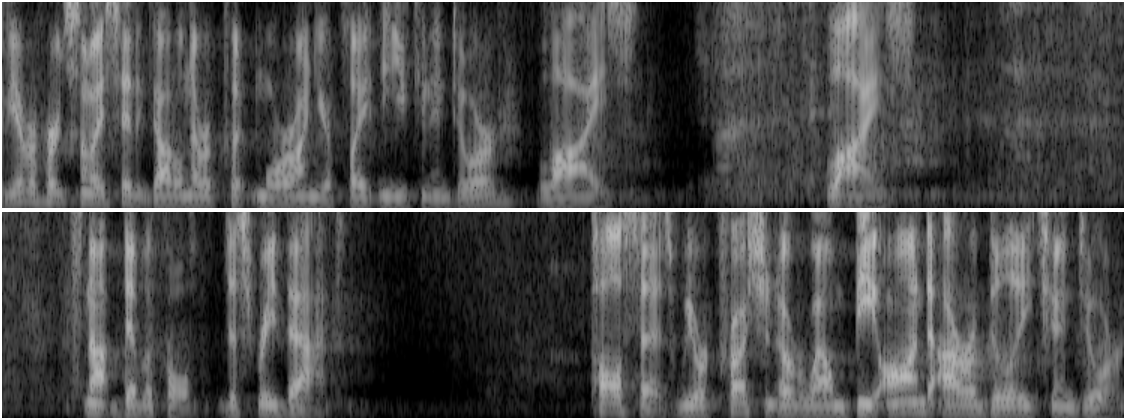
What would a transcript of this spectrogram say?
Have you ever heard somebody say that God will never put more on your plate than you can endure? Lies. Lies. It's not biblical. Just read that. Paul says, we were crushed and overwhelmed beyond our ability to endure.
